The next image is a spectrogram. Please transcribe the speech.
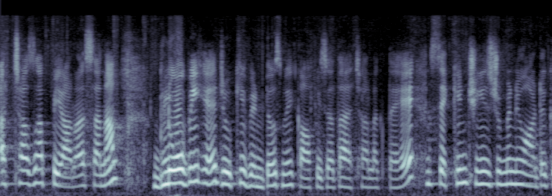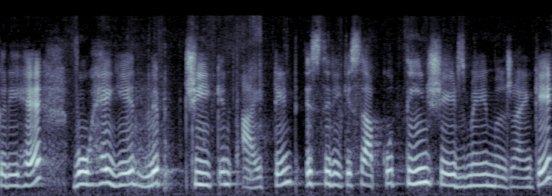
अच्छा सा प्यारा सा ना ग्लो भी है जो कि विंटर्स में काफ़ी ज़्यादा अच्छा लगता है। सेकेंड चीज़ जो मैंने ऑर्डर करी है वो है ये lip cheek and eye tint इस तरीके से आपको तीन शेड्स में ही मिल जाएँगे।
